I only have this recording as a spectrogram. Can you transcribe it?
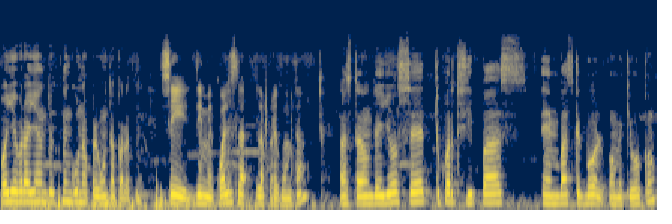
oye Brian, yo tengo una pregunta para ti. Sí, dime, ¿cuál es la, la pregunta? Hasta donde yo sé, tú participas en básquetbol, ¿o me equivoco?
